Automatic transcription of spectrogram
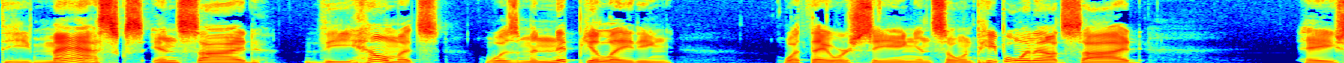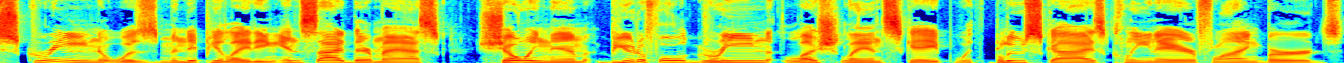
the masks inside the helmets was manipulating what they were seeing. And so when people went outside, a screen was manipulating inside their mask, showing them beautiful green, lush landscape with blue skies, clean air, flying birds,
